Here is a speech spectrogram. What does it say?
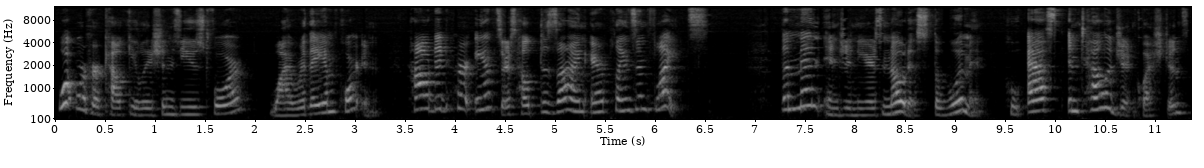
What were her calculations used for? Why were they important? How did her answers help design airplanes and flights? The men engineers noticed the woman who asked intelligent questions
